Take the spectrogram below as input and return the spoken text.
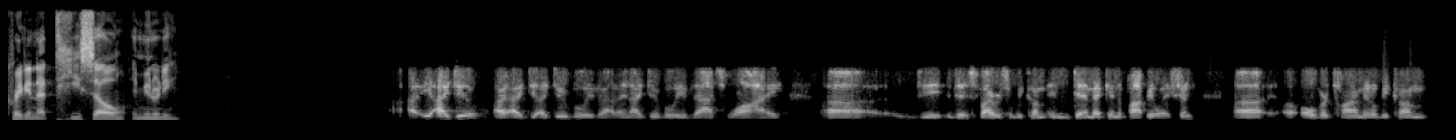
creating that T cell immunity? I, I do. I, I, do. I do believe that, and I do believe that's why uh, the, this virus will become endemic in the population. Uh, over time, it'll become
